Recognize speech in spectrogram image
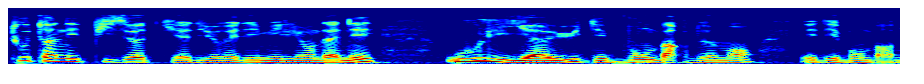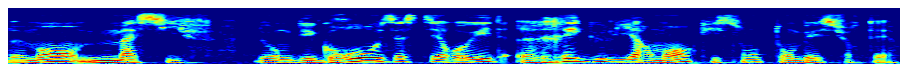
tout un épisode qui a duré des millions d'années où il y a eu des bombardements et des bombardements massifs, donc des gros astéroïdes régulièrement qui sont tombés sur Terre.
